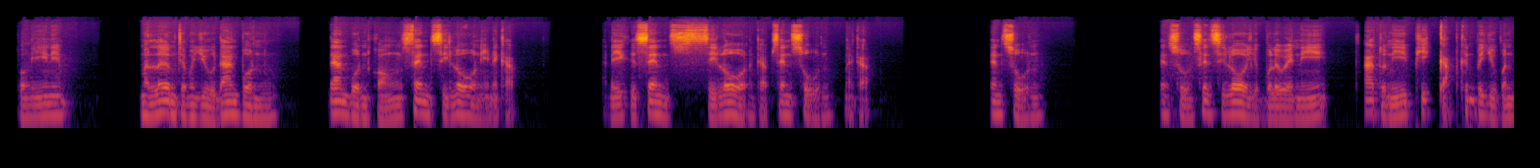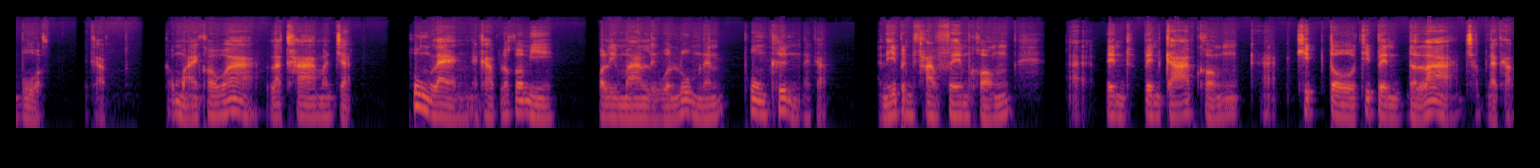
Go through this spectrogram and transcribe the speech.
ตรงนี้นี่มันเริ่มจะมาอยู่ด้านบนด้านบนของเส้นซีโร่นี่นะครับ อันนี้คือเส้นซีโร่นะครับ เส้นศูนย์นะครับ เส้นศูนย์ เส้นศูนย์เส้นซีโร่อยู่บริเวณนี้ ถ้าตัวนี้พลิกกลับขึ้นไปอยู่บนบวกนะครับก็หมายความว่าราคามันจะพุ่งแรงนะครับ แล้วก็มีปริมาณหรือวอลลุ่มนั้นพุ่งขึ้นนะครับ อันนี้เป็น time frame ของเป็นเป็นกราฟของคริปโตที่เป็นดอลลาร์นะครับ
